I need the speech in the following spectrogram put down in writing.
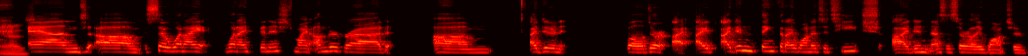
yes. And um, so when I when I finished my undergrad, um, I didn't. Well, there, I, I I didn't think that I wanted to teach. I didn't necessarily want to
